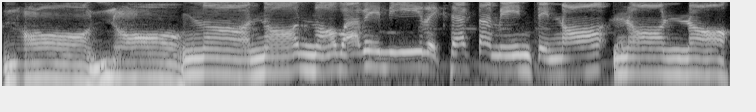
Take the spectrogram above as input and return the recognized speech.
No, no. No, no, no va a venir exactamente. No, no, no.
